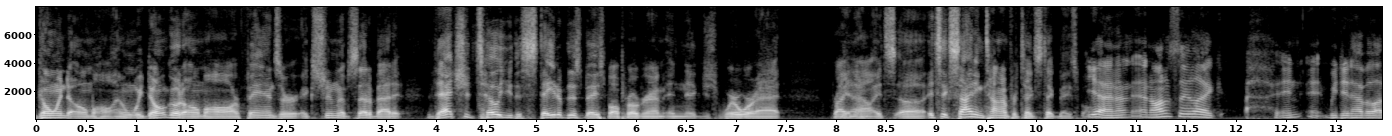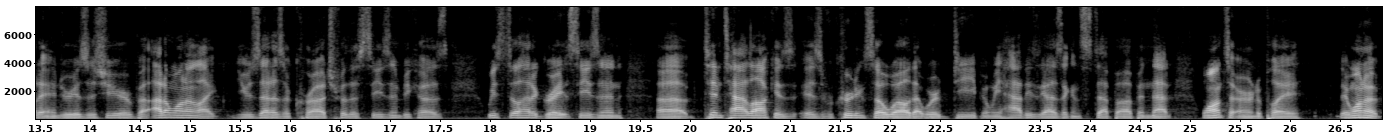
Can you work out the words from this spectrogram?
going to Omaha. And when we don't go to Omaha, our fans are extremely upset about it. That should tell you the state of this baseball program and Nick, just where we're at right Yeah. now. It's uh, it's exciting time for Texas Tech baseball. Yeah, and and honestly, like, in, in- we did have a lot of injuries this year, but I don't want to like use that as a crutch for this season because we still had a great season. Uh, Tim Tadlock is is recruiting so well that we're deep, and we have these guys that can step up and that want to earn to play. They want to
